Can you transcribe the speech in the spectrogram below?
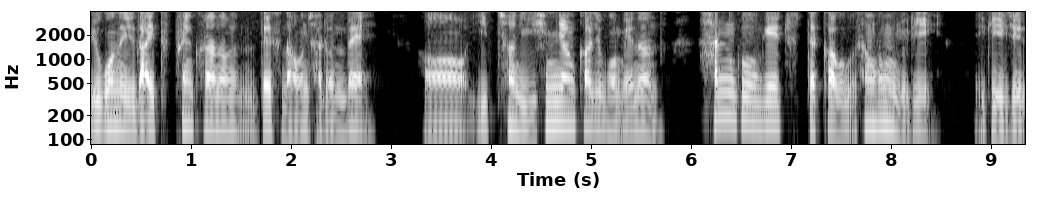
요거는 이제 나이트 프랭크라는 데서 나온 자료인데 어, 2020년까지 보면은 한국의 주택가격 상승률이 이게 이제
